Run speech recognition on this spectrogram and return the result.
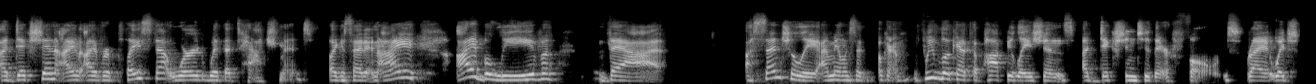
addiction I've, I've replaced that word with attachment like i said and i i believe that essentially i mean like i said okay if we look at the population's addiction to their phones right which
